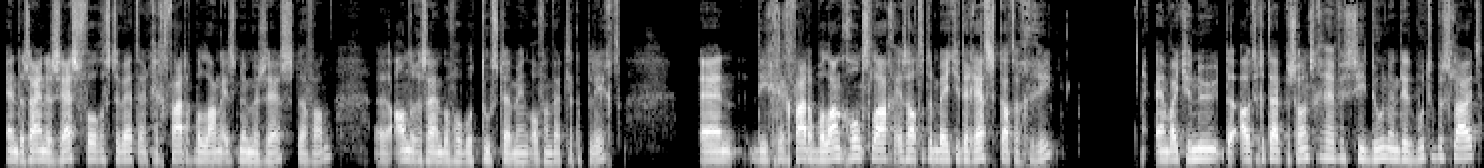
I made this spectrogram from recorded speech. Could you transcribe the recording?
En er zijn er zes volgens de wet en rechtvaardig belang is nummer zes daarvan. Uh, andere zijn bijvoorbeeld toestemming of een wettelijke plicht. En die rechtvaardig belang grondslag is altijd een beetje de restcategorie. En wat je nu de autoriteit persoonsgegevens ziet doen in dit boetebesluit,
